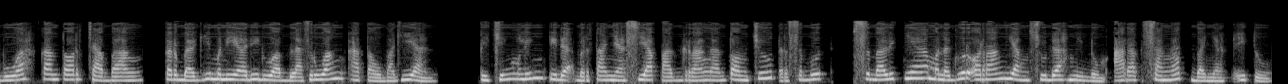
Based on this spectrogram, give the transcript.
buah kantor cabang, terbagi meniadi 12 ruang atau bagian. Pi Ching Ling tidak bertanya siapa gerangan Tong Chu tersebut, sebaliknya menegur orang yang sudah minum arak sangat banyak itu.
